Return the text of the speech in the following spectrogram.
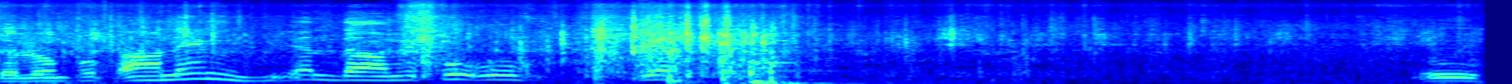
dalawamput anim, yan dami po oh, yan. Oh.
